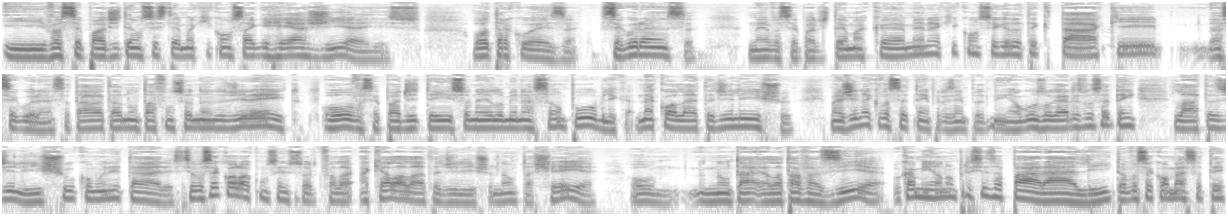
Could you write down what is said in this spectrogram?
E você pode ter um sistema que consegue reagir a isso. Outra coisa, segurança. Né? Você pode ter uma câmera que consiga detectar que a segurança tá, tá, não está funcionando direito. Ou você pode ter isso na iluminação pública, na coleta de lixo. Imagina que você tem, por exemplo, em alguns lugares você tem latas de lixo comunitárias. Se você coloca um sensor que fala aquela lata de lixo não está cheia, ou não tá, ela está vazia, o caminhão não precisa parar ali. Então você começa a ter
